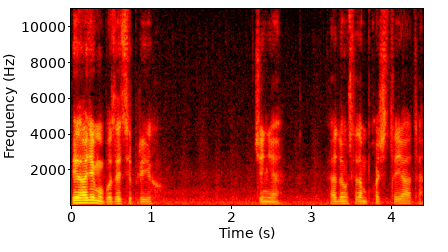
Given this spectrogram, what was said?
Ти галіму позиції приїхав. Чи ні? Я думав, що там хоче стояти.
